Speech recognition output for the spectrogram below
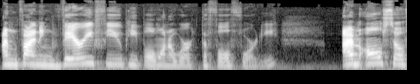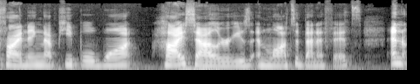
I'm finding very few people want to work the full 40. I'm also finding that people want high salaries and lots of benefits. And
